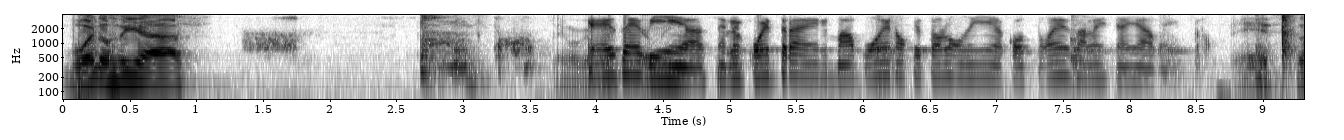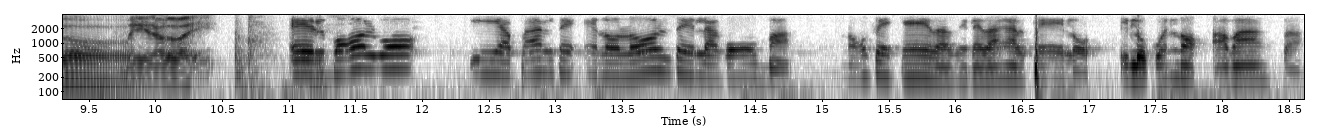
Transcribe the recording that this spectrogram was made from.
Buenos días. tengo que Ese día se lo encuentra el más bueno que todos los días con toda esa leña allá adentro. Eso. Míralo ahí. El Eso. polvo y aparte el olor de la goma no se queda si le dan al pelo y los cuernos avanzan.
